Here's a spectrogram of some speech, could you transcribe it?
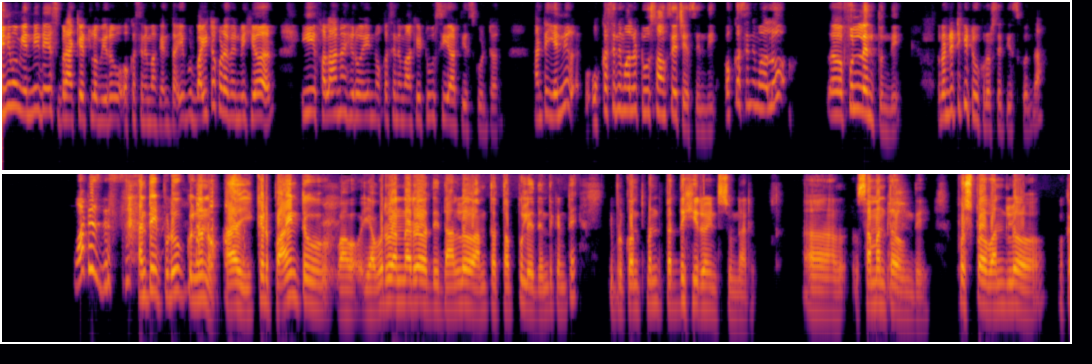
మినిమం ఎన్ని డేస్ బ్రాకెట్లో మీరు ఒక సినిమాకి ఎంత? ఇప్పుడు బయట కూడా వెన్ వి హియర్ ఈ ఫలానా హీరోయిన్ ఒక సినిమాకి టూ సిఆర్ తీసుకుంటారు. అంటే ఎన్ని ఒక సినిమాలో టూ సాంగ్సే చేసింది? ఒక సినిమాలో ఫుల్ లెంత్ ఉంది. రెండింటికి టూ క్రోర్స్ తీసుకుందా? వాట్ ఈస్ దిస్ అంటే ఇప్పుడు ఇక్కడ పాయింట్ ఎవరు అన్నారో అది దానిలో అంత తప్పు లేదు. ఎందుకంటే ఇప్పుడు కొంతమంది పెద్ద హీరోయిన్స్ ఉన్నారు. సమంత ఉంది. పుష్ప వన్లో ఒక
